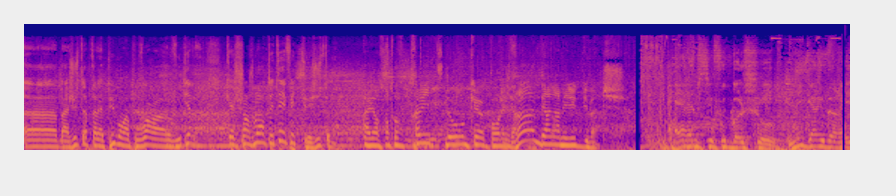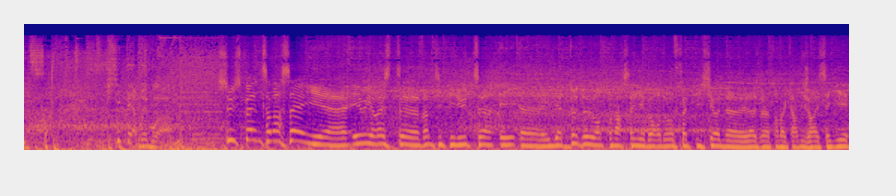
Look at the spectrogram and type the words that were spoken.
Euh, bah, juste après la pub, on va pouvoir vous dire quels changements ont été effectués, justement. Allez, on se retrouve très vite donc pour les 20 dernières minutes du match. RMC Football Show, Liga Uber Eats, Super Brébois. Suspense à Marseille. Euh, Et oui, il reste euh, 20 petites minutes. Et euh, il y a 2-2 entre Marseille et Bordeaux. Euh, et là, Jonathan Macardy, Jean Essayé,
